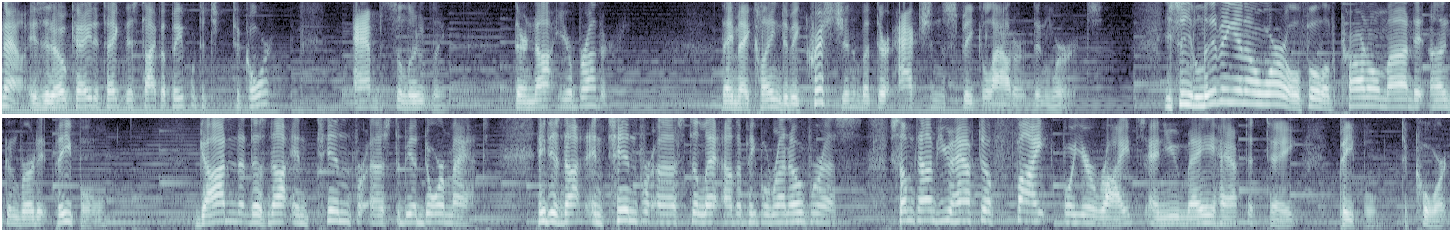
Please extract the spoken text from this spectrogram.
Now, is it okay to take this type of people to, to court? Absolutely. They're not your brother. They may claim to be Christian, but their actions speak louder than words. You see, living in a world full of carnal minded, unconverted people, God does not intend for us to be a doormat. He does not intend for us to let other people run over us. Sometimes you have to fight for your rights, and you may have to take people to court,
